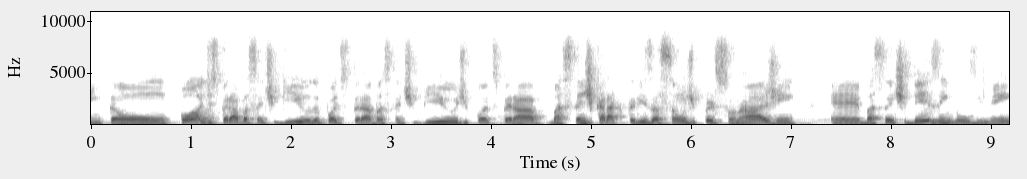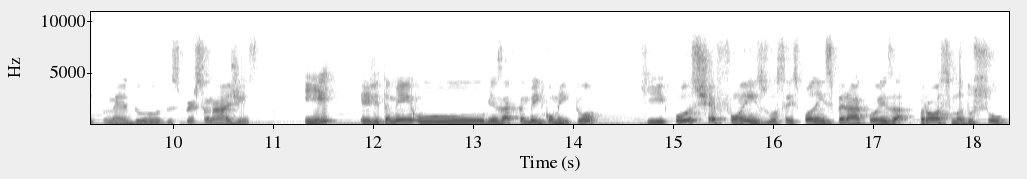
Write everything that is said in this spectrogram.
Então, pode esperar bastante guilda, pode esperar bastante build, pode esperar bastante caracterização de personagem, é, bastante desenvolvimento né, do, dos personagens. E ele também, o Miyazaki também comentou que os chefões vocês podem esperar coisa próxima do Soul,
